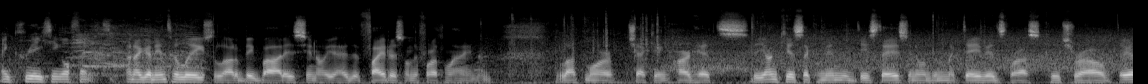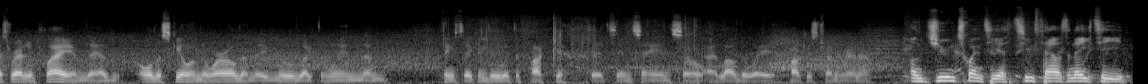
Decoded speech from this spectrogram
and creating offense? When I got into the league, there's a lot of big bodies. You know, you had the fighters on the fourth line and a lot more checking, hard hits. The young kids that come in these days, you know, the McDavids, Russ, Kucherov, they're just ready to play and they have all the skill in the world and they move like the wind and things they can do with the puck, it's insane. So I love the way hockey's trending right now. On June 20th, 2018,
